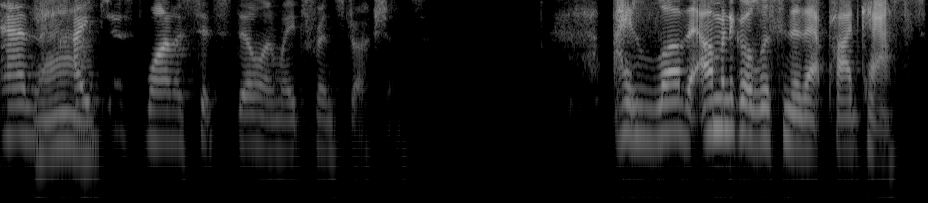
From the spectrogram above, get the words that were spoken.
and I just want to sit still and wait for instructions. I love that. I'm going to go listen to that podcast.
